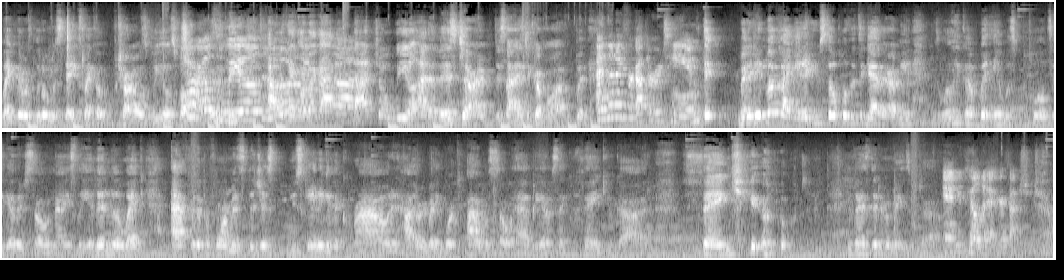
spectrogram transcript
like there was little mistakes like a Charles Wheels fall. Charles Wheel. Totally I was like, oh my god, not your wheel out of this time decides to come off. But and then I forgot the routine. It, but it didn't look like it, and you still pulled it together. I mean, it was a little hiccup, but it was pulled together so nicely. And then the like after the performance, the just you skating in the crowd and how everybody worked. I was so happy. I was like, thank you, God, thank you. You guys did an amazing job. And you killed it at your fashion show.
